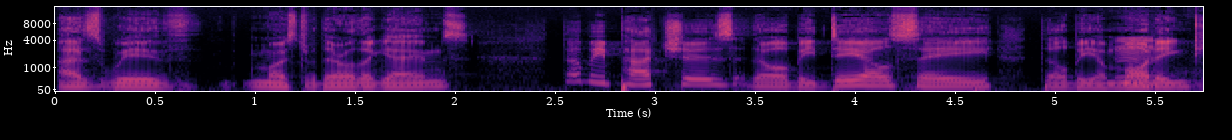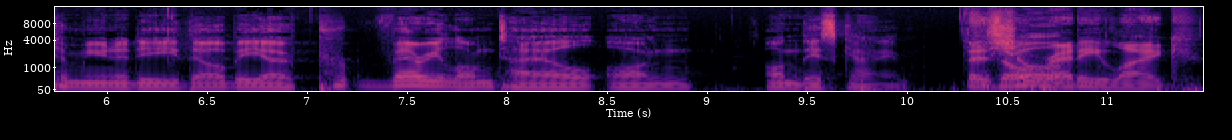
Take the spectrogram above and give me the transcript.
as with most of their other games, there'll be patches, there will be DLC, there'll be a modding community, there'll be a pr- very long tail on on this game. There's sure. already like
